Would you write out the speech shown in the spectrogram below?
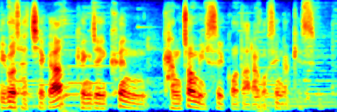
이거 자체 가 굉장히 큰 강점이 있을 거다라고 생각했습니다.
